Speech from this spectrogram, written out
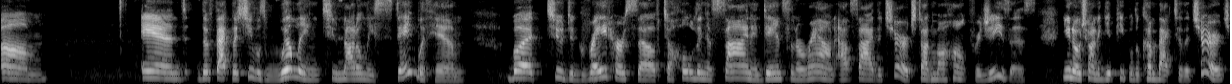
Um, and the fact that she was willing to not only stay with him, but to degrade herself to holding a sign and dancing around outside the church, talking about honk for Jesus, you know, trying to get people to come back to the church.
